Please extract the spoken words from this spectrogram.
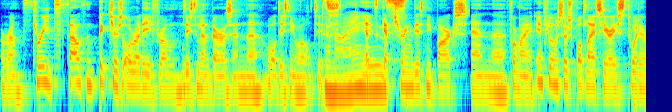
around 3,000 pictures already from Disneyland Paris and uh, Walt Disney World. It's Nice. at Capturing Disney Parks. And uh, for my Influencer Spotlight series, Twitter,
